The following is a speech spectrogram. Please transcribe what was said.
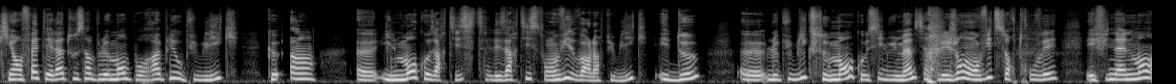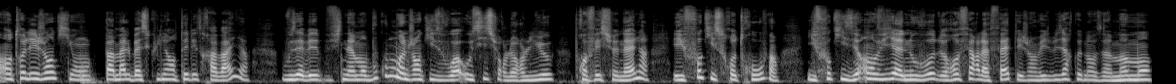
qui en fait est là tout simplement pour rappeler au public que, un, euh, il manque aux artistes. Les artistes ont envie de voir leur public. Et deux, euh, le public se manque aussi lui-même. C'est-à-dire que les gens ont envie de se retrouver. Et finalement, entre les gens qui ont pas mal basculé en télétravail, vous avez finalement beaucoup moins de gens qui se voient aussi sur leur lieu professionnel. Et il faut qu'ils se retrouvent. Il faut qu'ils aient envie à nouveau de refaire la fête. Et j'ai envie de vous dire que dans un moment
